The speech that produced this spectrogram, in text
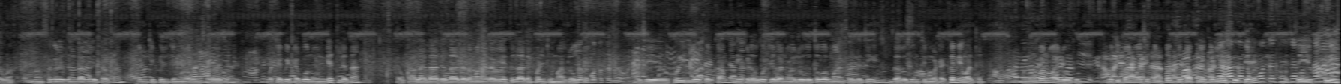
तेव्हा सगळेजण लागले तर आता. पलटी पिलटी मारून सगळ्याच्या वट्या बिट्या बनवून घेतल्या आता. तेव्हा आलाय दादा दादाला म्हणायला लागले तर दादा पलटी मार लवकर. म्हणजे होईल लवकर काम. इकडं वटे बनवायला होतं तोवर माणसासाठी जरा दोन तीन वाट्या कमी होत्या म्हणून बनवायला होतं. वटी बनवायची पण पद्धत आपल्याकडे सोपी आहे. फक्त एक सुई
